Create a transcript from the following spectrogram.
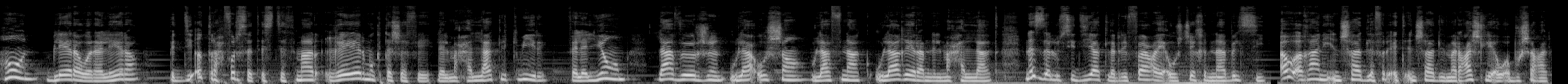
هون بليرة ورا ليرة بدي أطرح فرصة استثمار غير مكتشفة للمحلات الكبيرة. فلليوم لا Virgin ولا Auchan ولا Fnac ولا غيرها من المحلات نزلوا سيديات للرفاعي أو الشيخ النابلسي أو أغاني إنشاد لفرقة إنشاد المرعشلي أو أبو شعر.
